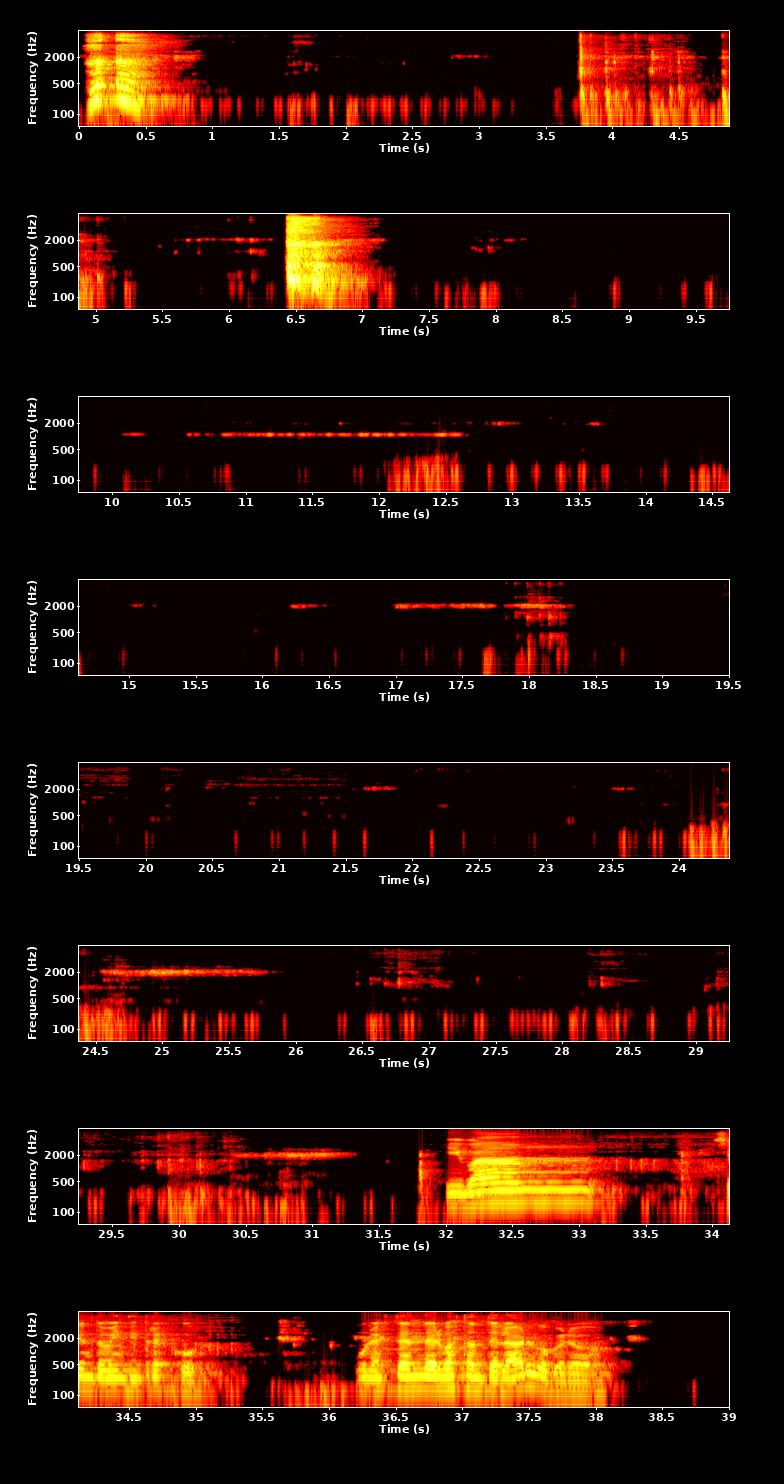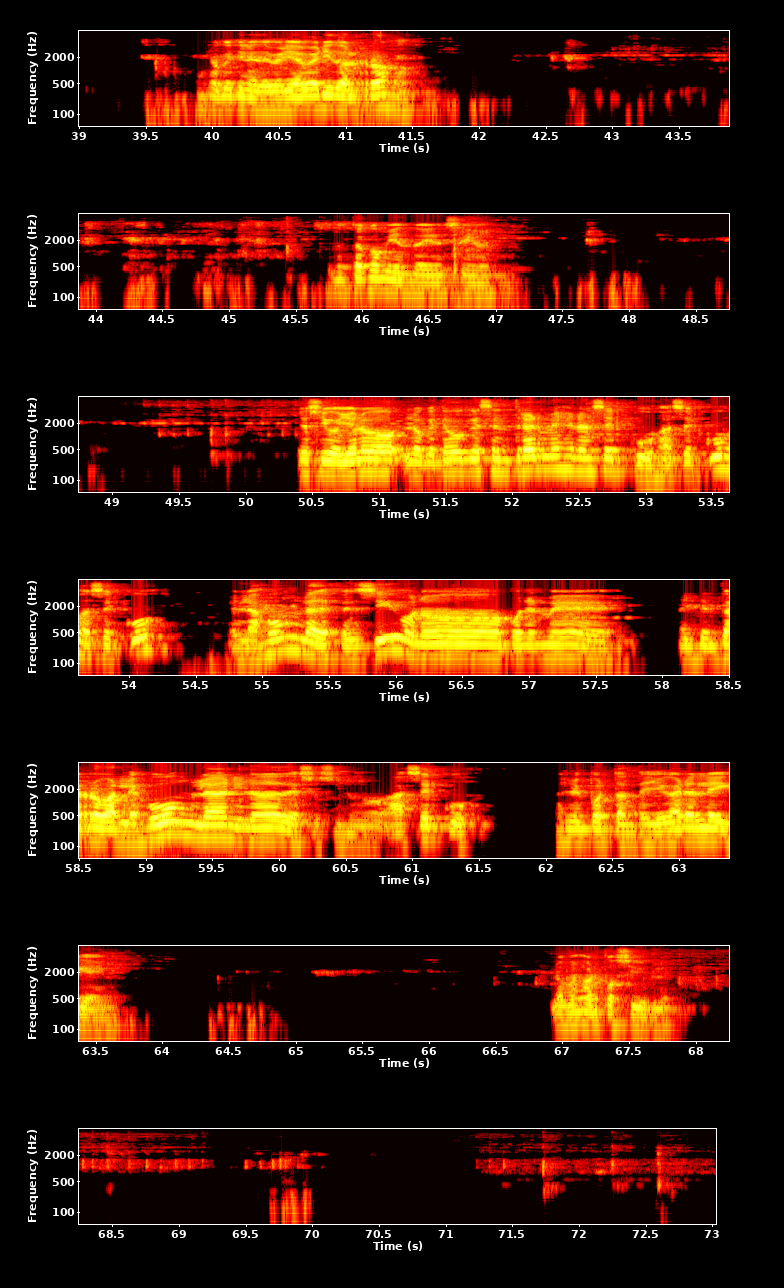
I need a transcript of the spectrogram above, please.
Huh? Y van 123 Q. Un extender bastante largo, pero... Es lo que tiene, debería haber ido al rojo. Lo está comiendo ahí encima. Yo sigo, yo lo, lo que tengo que centrarme es en hacer Q, hacer Q, hacer Q. En la jungla, defensivo, no ponerme a intentar robarle jungla ni nada de eso, sino hacer Q. Es lo importante, llegar al late game. Lo mejor posible.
